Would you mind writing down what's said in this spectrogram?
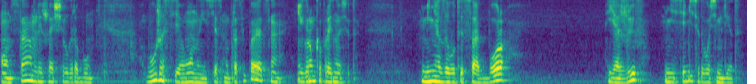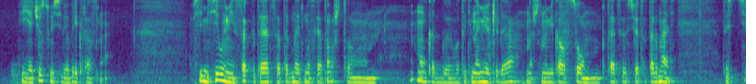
он сам, лежащий в гробу. В ужасе он, естественно, просыпается и громко произносит «Меня зовут Исаак Бор, я жив, мне 78 лет, и я чувствую себя прекрасно». Всеми силами Исаак пытается отогнать мысли о том, что ну, как бы вот эти намеки, да, на что намекал сон, пытается все это отогнать. То есть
